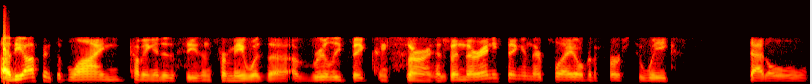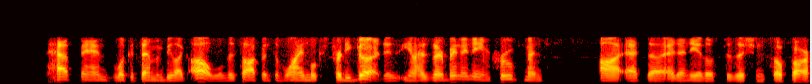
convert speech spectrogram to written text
Uh, the offensive line coming into the season for me was a, a really big concern. Has been there anything in their play over the first two weeks that'll have fans look at them and be like, "Oh, well, this offensive line looks pretty good." You know, has there been any improvement uh, at uh, at any of those positions so far?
